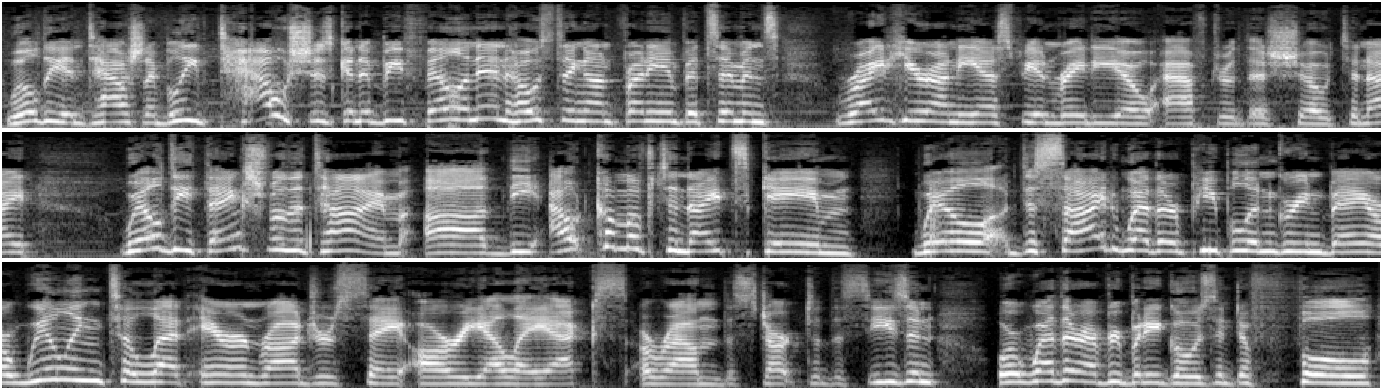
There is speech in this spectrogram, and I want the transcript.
Wilde and Tausch. I believe Tausch is going to be filling in, hosting on Freddie and Fitzsimmons right here on ESPN Radio after this show tonight. Wildy, thanks for the time. Uh, the outcome of tonight's game will decide whether people in Green Bay are willing to let Aaron Rodgers say RELAX around the start to the season or whether everybody goes into full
